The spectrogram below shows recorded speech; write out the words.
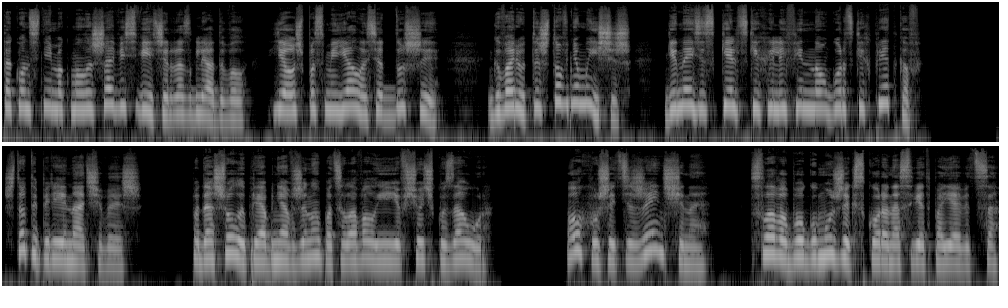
так он снимок малыша весь вечер разглядывал. Я уж посмеялась от души. Говорю, ты что в нем ищешь? Генезис кельтских или финно-угорских предков? Что ты переиначиваешь? Подошел и, приобняв жену, поцеловал ее в щечку Заур. Ох уж эти женщины! Слава богу, мужик скоро на свет появится.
